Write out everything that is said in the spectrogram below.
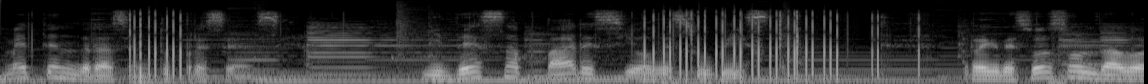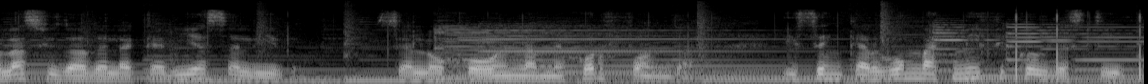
me tendrás en tu presencia. Y desapareció de su vista. Regresó el soldado a la ciudad de la que había salido, se alojó en la mejor fonda y se encargó magníficos vestidos.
